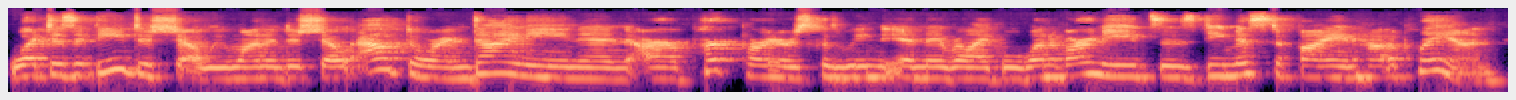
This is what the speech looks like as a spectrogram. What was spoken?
What does it need to show? We wanted to show outdoor and dining and our park partners because we and they were like, well, one of our needs is demystifying how to plan.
